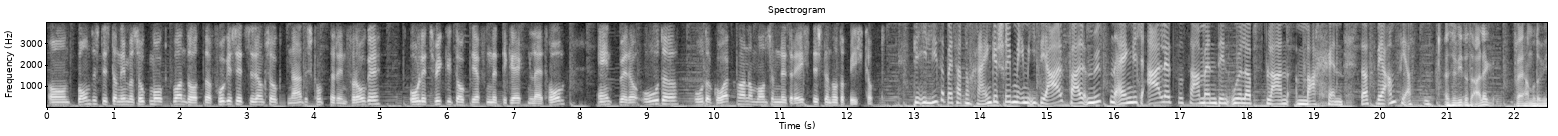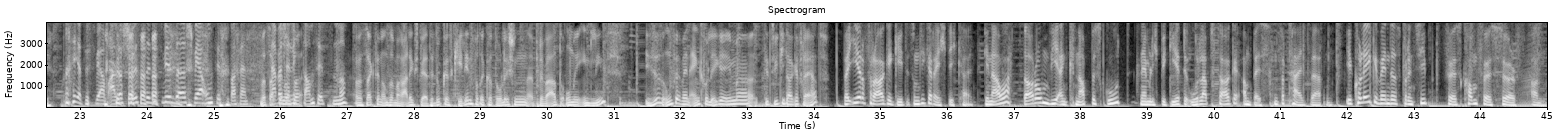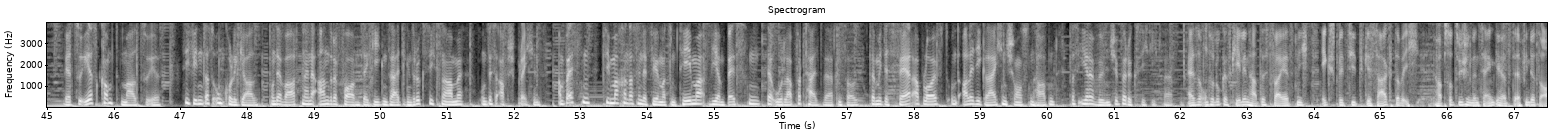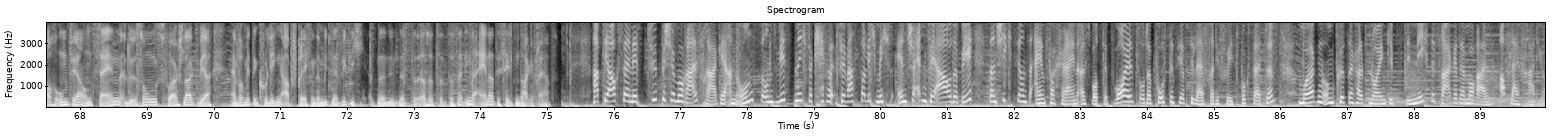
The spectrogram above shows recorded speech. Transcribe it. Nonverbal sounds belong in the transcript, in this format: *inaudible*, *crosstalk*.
Und bei uns ist das dann immer so gemacht worden, da hat der Vorgesetzte dann gesagt, nein, das kommt nicht in Frage. Alle Zwickeltag dürfen nicht die gleichen Leute haben. Entweder oder oder gar keiner. Und wenn es ihm nicht recht ist, dann hat er Pech gehabt. Die Elisabeth hat noch reingeschrieben, im Idealfall müssten eigentlich alle zusammen den Urlaubsplan machen. Das wäre am fairsten. Also wie das alle frei haben oder wie? *laughs* Ja, das wäre am allerschönsten. Das wird äh, schwer umsetzbar sein. Was sagt wahrscheinlich unser- zusammensetzen, ne? Was sagt denn unser Moralexperte Lukas Kehlin von der katholischen Privatuni in Linz? Ist es unfair, wenn ein Kollege immer die Zwickeltage frei hat? Bei Ihrer Frage geht es um die Gerechtigkeit. Genauer darum, wie ein knappes Gut, nämlich begehrte Urlaubstage, am besten verteilt werden. Ihr Kollege wendet das Prinzip First Come, First Serve an. Wer zuerst kommt, malt zuerst. Sie finden das unkollegial und erwarten eine andere Form der gegenseitigen Rücksichtnahme und des Absprechens. Am besten, Sie machen das in der Firma zum Thema, wie am besten der Urlaub verteilt werden soll, damit es fair abläuft und alle die gleichen Chancen haben, dass ihre Wünsche berücksichtigt werden. Also unser Lukas Kehlin hat es zwar jetzt nicht explizit gesagt, aber ich habe so zwischen den Zeilen gehört, er findet es auch unfair und sein Lösungsvorschlag wäre einfach mit den Kollegen absprechen, damit nicht wirklich, also dass nicht immer einer dieselben Tage frei hat. Habt ihr auch so eine typische Moralfrage an uns und wisst nicht, okay, für was soll ich mich entscheiden, für A oder B? Dann schickt sie uns einfach rein als WhatsApp-Voice oder postet sie auf die Live-Radio-Facebook-Seite. Morgen um kurz nach halb neun gibt's die nächste Frage der Moral auf Live-Radio.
